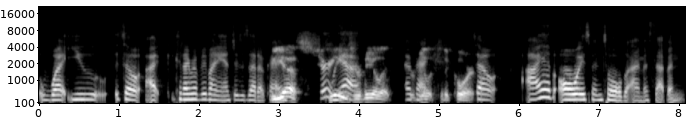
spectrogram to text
what you so I can I reveal my answers? Is that okay? Yes. Sure, Please yeah. reveal it. Okay. Reveal it to the court. So I have always been told that I'm a seven.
